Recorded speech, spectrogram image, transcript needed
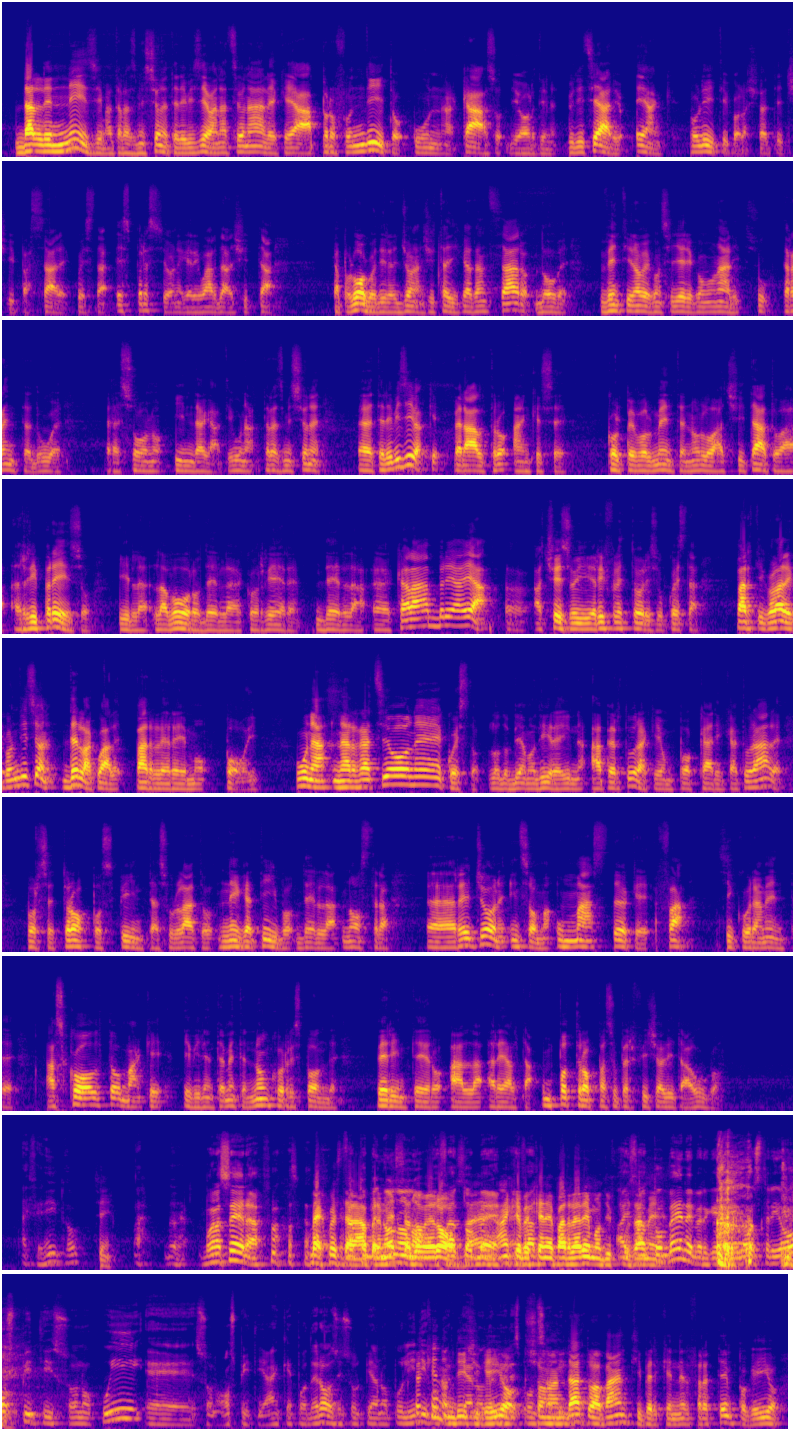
dall'ennesima trasmissione televisiva nazionale che ha approfondito un caso di ordine giudiziario e anche politico, lasciateci passare questa espressione che riguarda la città capoluogo di regione, la città di Catanzaro, dove 29 consiglieri comunali su 32 eh, sono indagati. Una trasmissione eh, televisiva che peraltro, anche se colpevolmente non lo ha citato, ha ripreso il lavoro del Corriere della eh, Calabria e ha eh, acceso i riflettori su questa particolare condizione della quale parleremo poi. Una narrazione, questo lo dobbiamo dire in apertura, che è un po' caricaturale, forse troppo spinta sul lato negativo della nostra eh, regione, insomma un must che fa sicuramente ascolto ma che evidentemente non corrisponde per intero alla realtà. Un po' troppa superficialità, Ugo. Hai finito? Sì. Ah, buonasera. Beh, questa è una premessa no, no, doverosa, eh? anche perché fatto, ne parleremo diffusamente. Hai fatto bene perché i nostri ospiti sono qui, e sono ospiti anche poderosi sul piano politico. Perché non dici che io sono andato avanti perché nel frattempo che io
